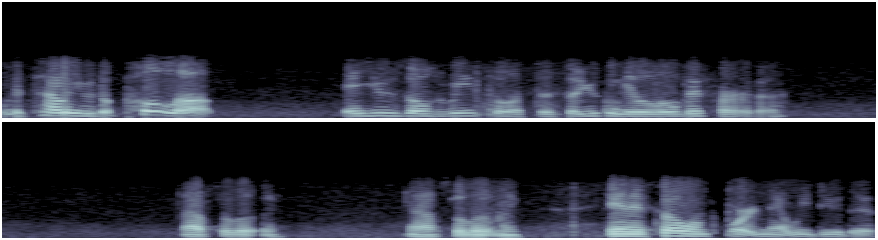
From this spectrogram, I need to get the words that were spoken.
We're telling you to pull up and use those resources so you can get a little bit further. Absolutely. Absolutely. And it's so important that we do this.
